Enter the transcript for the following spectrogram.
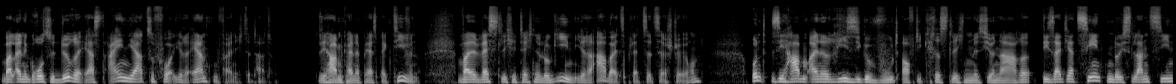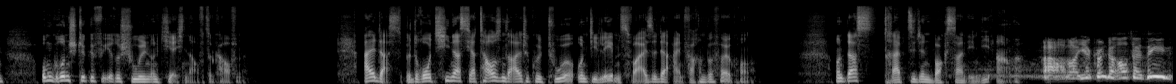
weil eine große Dürre erst ein Jahr zuvor ihre Ernten vernichtet hat. Sie haben keine Perspektiven, weil westliche Technologien ihre Arbeitsplätze zerstören. Und sie haben eine riesige Wut auf die christlichen Missionare, die seit Jahrzehnten durchs Land ziehen, um Grundstücke für ihre Schulen und Kirchen aufzukaufen. All das bedroht Chinas jahrtausendealte Kultur und die Lebensweise der einfachen Bevölkerung. Und das treibt sie den Boxern in die Arme. Aber ihr könnt daraus ersehen,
